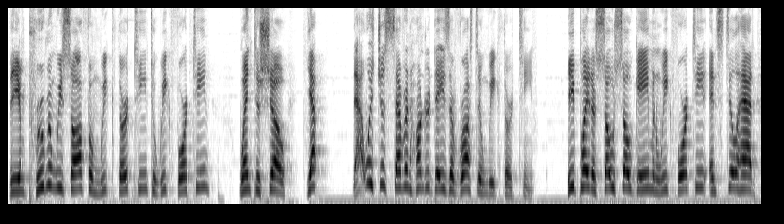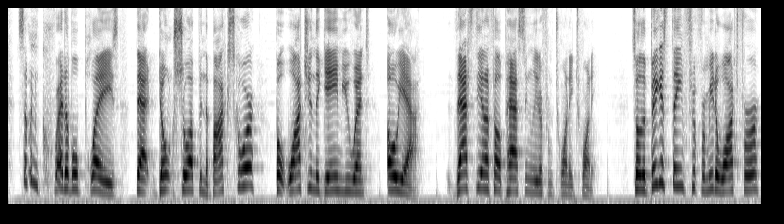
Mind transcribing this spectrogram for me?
The improvement we saw from week 13 to week 14 went to show, yep, that was just 700 days of rust in week 13. He played a so so game in week 14 and still had some incredible plays that don't show up in the box score. But watching the game, you went, oh, yeah, that's the NFL passing leader from 2020. So the biggest thing for me to watch for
